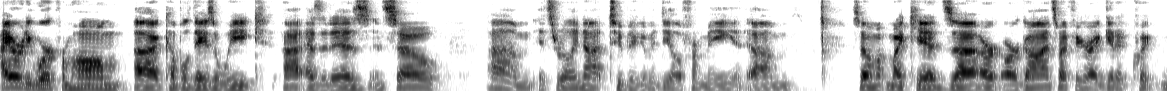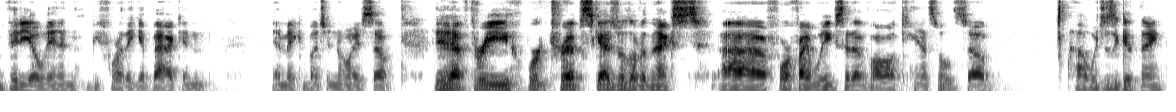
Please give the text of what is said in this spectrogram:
I already work from home uh, a couple days a week uh, as it is, and so um, it's really not too big of a deal for me. Um, so my, my kids uh, are, are gone, so I figure I'd get a quick video in before they get back and and make a bunch of noise. So I did have three work trips scheduled over the next uh, four or five weeks that have all canceled. So uh, which is a good thing.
